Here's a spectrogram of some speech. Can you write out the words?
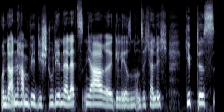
Und dann haben wir die Studien der letzten Jahre gelesen und sicherlich gibt es,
